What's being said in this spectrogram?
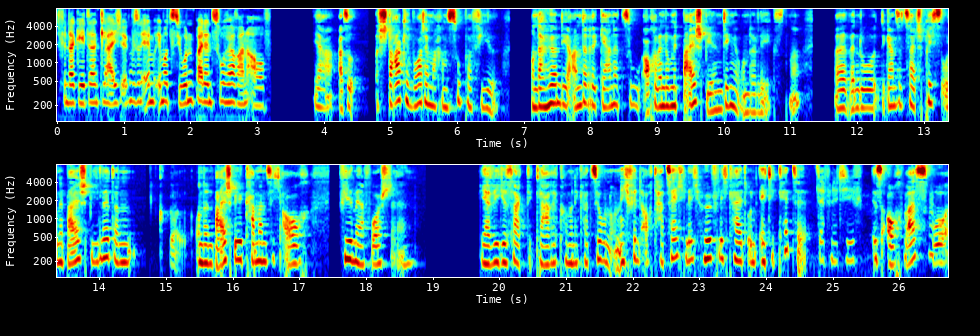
Ich finde, da geht dann gleich irgendwie so eine Emotion bei den Zuhörern auf. Ja, also starke Worte machen super viel. Und da hören dir andere gerne zu, auch wenn du mit Beispielen Dinge unterlegst. Ne? Weil wenn du die ganze Zeit sprichst ohne Beispiele, dann und ein Beispiel kann man sich auch viel mehr vorstellen. Ja, wie gesagt, die klare Kommunikation. Und ich finde auch tatsächlich Höflichkeit und Etikette. Definitiv. Ist auch was, wo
